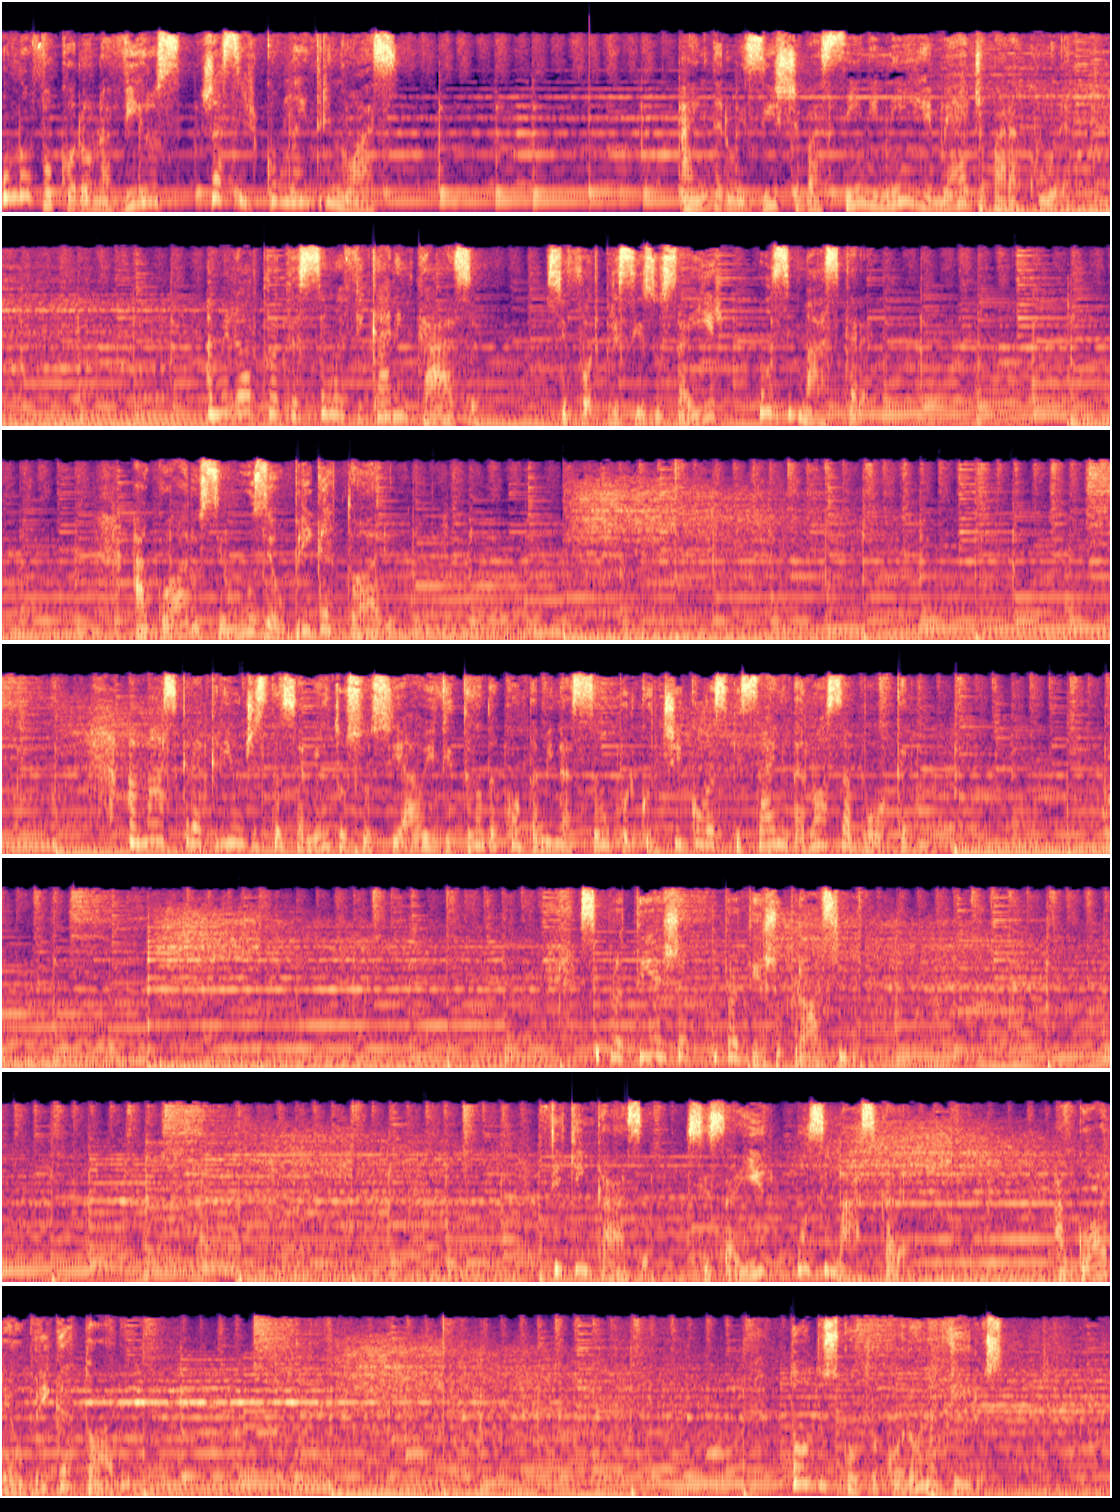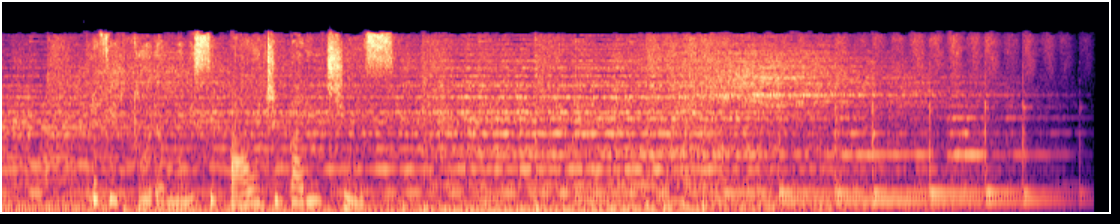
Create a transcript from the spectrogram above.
O novo coronavírus já circula entre nós. Ainda não existe vacina e nem remédio para a cura. A melhor proteção é ficar em casa. Se for preciso sair, use máscara. Agora o seu uso é obrigatório. A máscara cria um distanciamento social, evitando a contaminação por gotículas que saem da nossa boca. Proteja e proteja o próximo. Fique em casa. Se sair, use máscara. Agora é obrigatório. Todos contra o coronavírus. Prefeitura Municipal de Parintins.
